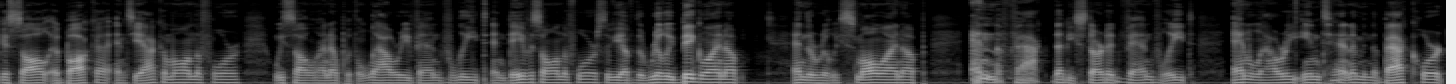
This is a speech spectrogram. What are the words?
Gasol, Ibaka, and Siakam all on the floor. We saw a lineup with Lowry, Van Vleet, and Davis all on the floor. So you have the really big lineup and the really small lineup. And the fact that he started Van Vleet and Lowry in tandem in the backcourt,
